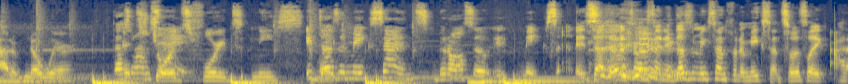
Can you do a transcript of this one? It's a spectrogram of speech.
out of nowhere, That's it's what I'm George saying. Floyd's niece. It Like, doesn't make sense, but also it makes sense. It, does, that's what I'm saying. It doesn't make sense, but it makes sense. So it's like I,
